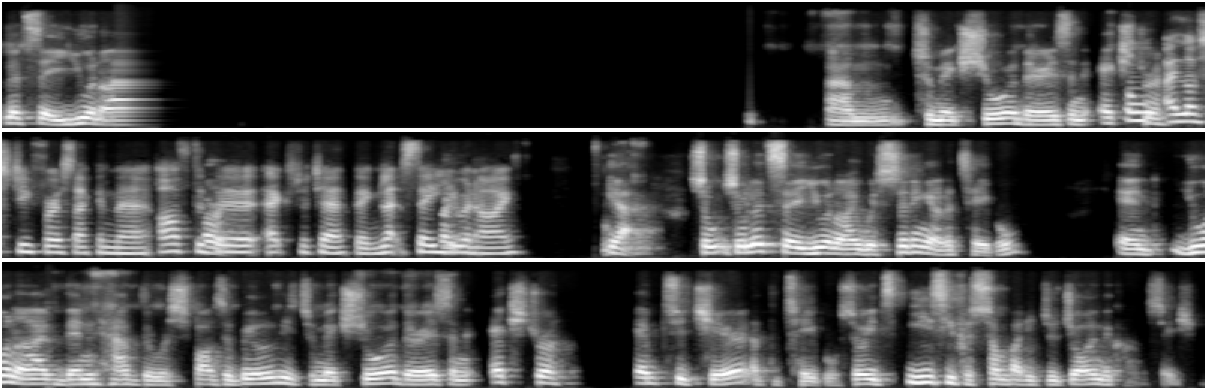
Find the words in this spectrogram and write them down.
let's say you and I um, to make sure there is an extra. Oh, I lost you for a second there. After All the right. extra chair thing, let's say right. you and I. Yeah. So so let's say you and I were sitting at a table, and you and I then have the responsibility to make sure there is an extra empty chair at the table, so it's easy for somebody to join the conversation.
